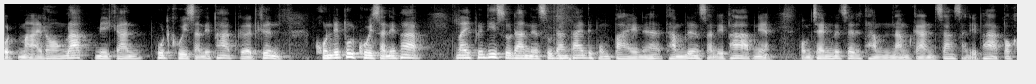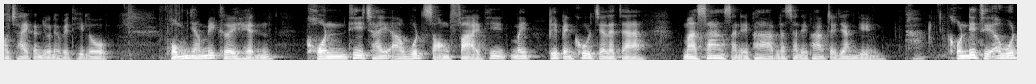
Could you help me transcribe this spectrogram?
กฎหมายรองรับ มีการพูดคุยสันติภาพเกิดขึ้น คนที่พูดคุยสันติภาพ ในพื้นที่สุดานเหนือสุดานใต้ที่ผมไปนะฮะทำเรื่องสันติภาพเนี่ยผมใช้มนุษยธรรมนำการสร้างสันติภาพเพราะเขาใช้กันอยู่ในเวทีโลก ผมยังไม่เคยเห็น คนที่ใช้อาวุธสองฝ่ายที่ไม่ที่เป็นคู่เจรจามาสร้างสันติภาพและสันติภาพจะยั่งยืนครับคนที่ถืออาวุธ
